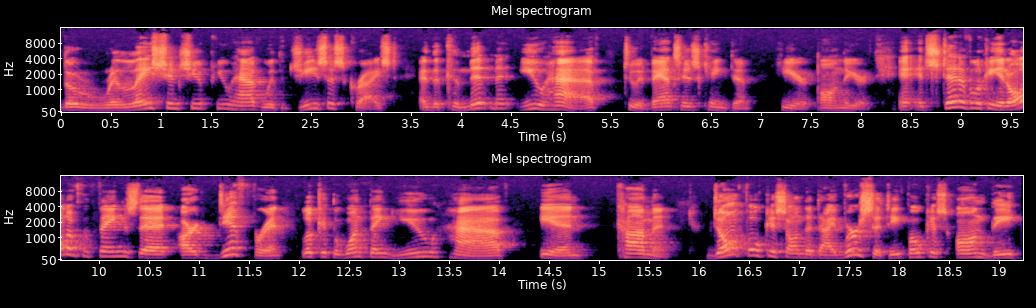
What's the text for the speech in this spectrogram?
the relationship you have with Jesus Christ and the commitment you have to advance his kingdom here on the earth. Instead of looking at all of the things that are different, look at the one thing you have in common. Don't focus on the diversity, focus on the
